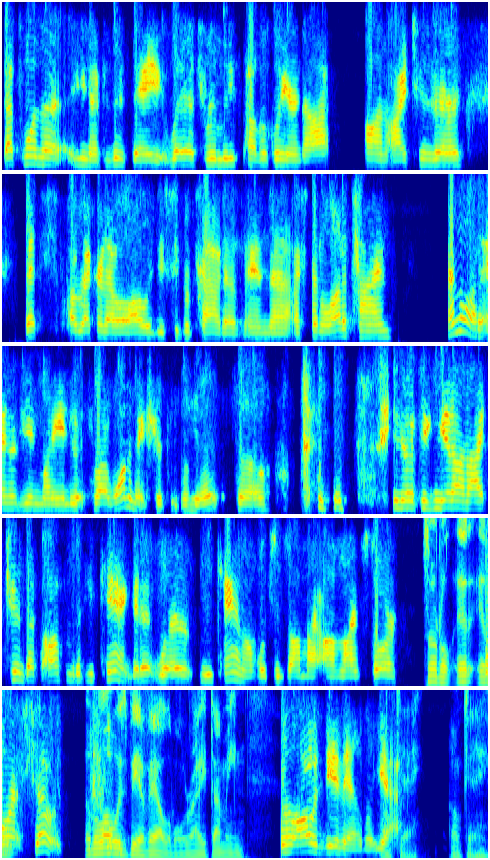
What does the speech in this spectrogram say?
That's one that you know to this day, whether it's released publicly or not on iTunes or that's a record I will always be super proud of. And uh, I spent a lot of time and a lot of energy and money into it, so I want to make sure people hear it. So, you know, if you can get it on iTunes, that's awesome. But if you can't, get it where you can, which is on my online store So it'll it, it'll at shows. it'll always be available, right? I mean, It'll always be available. Yeah. okay. Okay.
